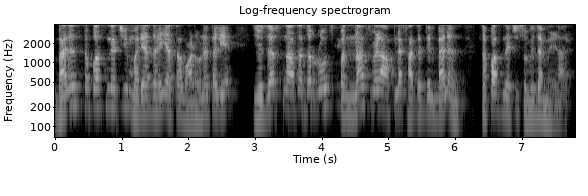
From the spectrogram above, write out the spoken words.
बॅलन्स तपासण्याची मर्यादाही आता वाढवण्यात आली आहे. युजर्सना आता दररोज पन्नास वेळा आपल्या खात्यातील बॅलन्स तपासण्याची सुविधा मिळणार आहे.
